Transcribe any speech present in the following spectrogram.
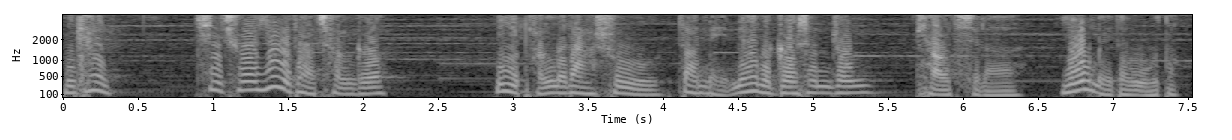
你看，汽车又在唱歌，一旁的大树在美妙的歌声中跳起了优美的舞蹈。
